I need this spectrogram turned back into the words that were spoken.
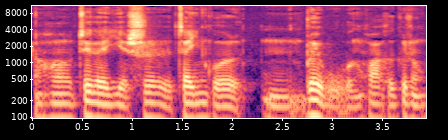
然后这个也是在英国，嗯，瑞舞文化和各种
